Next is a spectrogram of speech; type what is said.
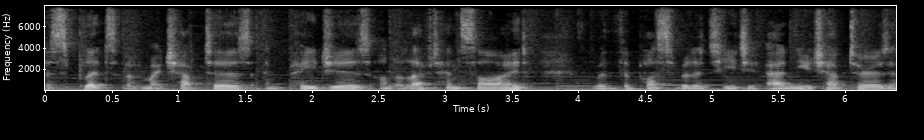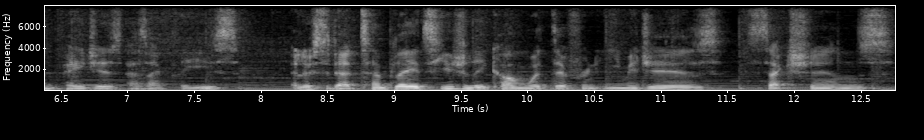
a split of my chapters and pages on the left hand side with the possibility to add new chapters and pages as I please. Elucidat templates usually come with different images, sections,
